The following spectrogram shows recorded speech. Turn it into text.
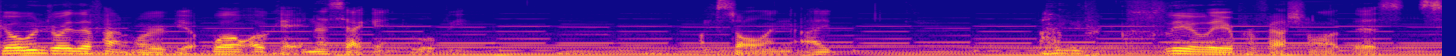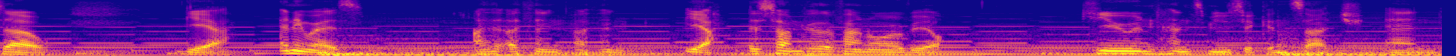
Go enjoy the final reveal. Well, okay, in a second it will be. I'm stalling. I, I'm clearly a professional at this, so, yeah. Anyways, I, I think, I think, yeah, it's time for the final reveal. Cue intense music and such, and,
